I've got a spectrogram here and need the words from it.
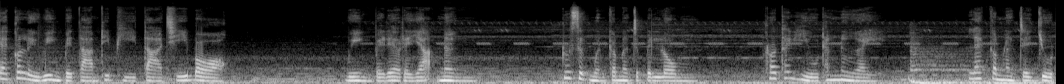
แกก็เลยวิ่งไปตามที่ผีตาชี้บอก วิ่งไปได้ระยะหนึ่ง รู้สึกเหมือนกำลังจะเป็นลม เพราะทั้งหิวทั้งเหนื่อย และกำลังจะหยุด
